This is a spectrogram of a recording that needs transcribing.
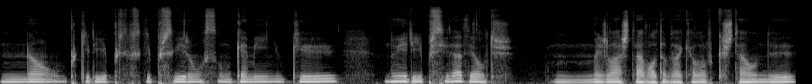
não porque iria perseguir um, um caminho que não iria precisar deles. Mas lá está, voltamos àquela questão de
